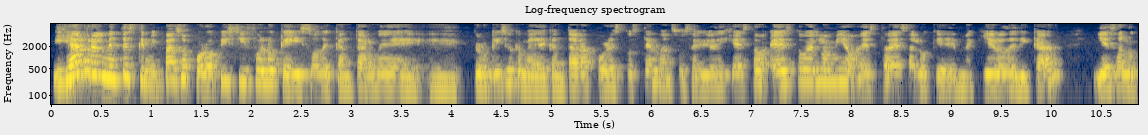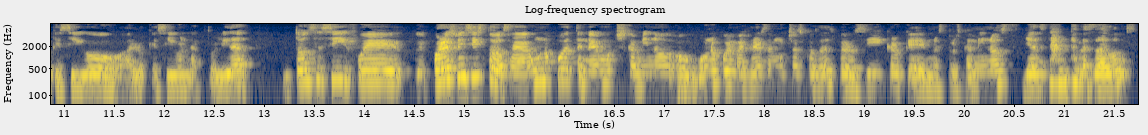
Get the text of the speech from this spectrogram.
Y ya realmente es que mi paso por OPI sí fue lo que hizo decantarme, eh, lo que hizo que me decantara por estos temas. O sea, yo dije, esto, esto es lo mío, esto es a lo que me quiero dedicar y es a lo que sigo, a lo que sigo en la actualidad. Entonces sí, fue, por eso insisto, o sea, uno puede tener muchos caminos o uno puede imaginarse muchas cosas, pero sí creo que nuestros caminos ya están trazados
